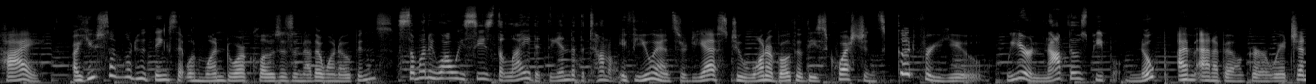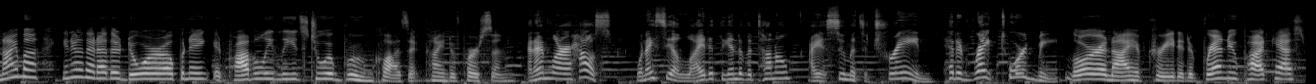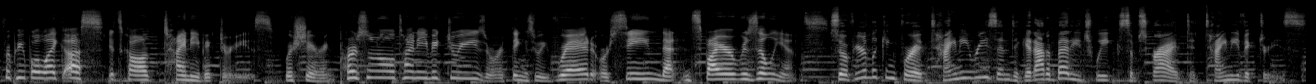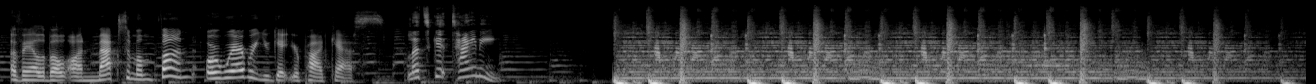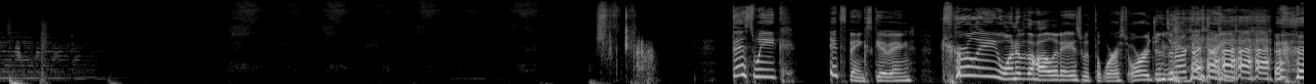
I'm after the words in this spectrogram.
Hi. Are you someone who thinks that when one door closes, another one opens? Someone who always sees the light at the end of the tunnel. If you answered yes to one or both of these questions, good for you. we are not those people. Nope. I'm Annabelle Gurwitch, and I'm a, you know, that other door opening? It probably leads to a broom closet kind of person. And I'm Laura House. When I see a light at the end of a tunnel, I assume it's a train headed right toward me. Laura and I have created a brand new podcast for people like us. It's called Tiny Victories. We're sharing personal tiny victories or things we've read or seen that inspire resilience. So if you're looking for a tiny reason to get out of bed each week, subscribe to Tiny Victories. Available on Maximum Fun or wherever you get your podcasts. Let's get tiny. This week, it's Thanksgiving. Truly one of the holidays with the worst origins in our country.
